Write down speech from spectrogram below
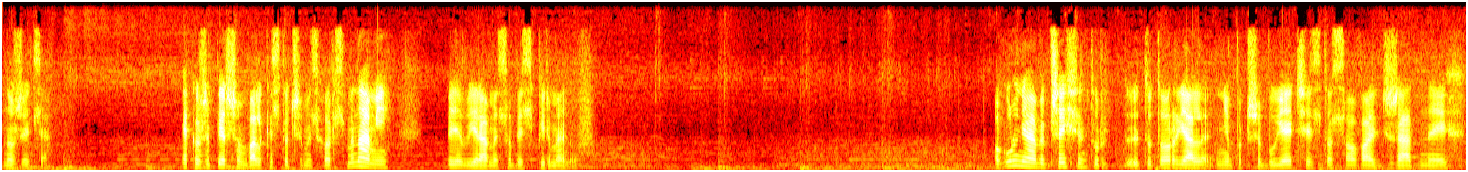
nożyce. Jako, że pierwszą walkę stoczymy z horsemenami, wybieramy sobie spearmenów. Ogólnie, aby przejść ten tutorial, nie potrzebujecie stosować żadnych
